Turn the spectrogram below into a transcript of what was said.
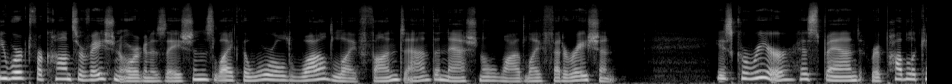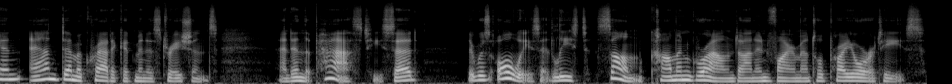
He worked for conservation organizations like the World Wildlife Fund and the National Wildlife Federation. His career has spanned Republican and Democratic administrations, and in the past, he said, there was always at least some common ground on environmental priorities.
